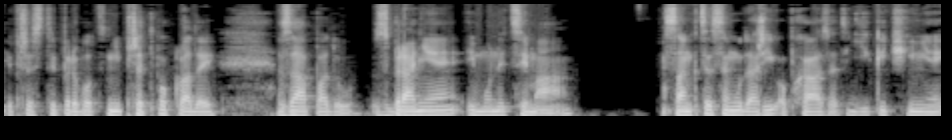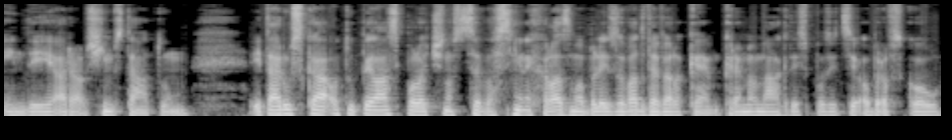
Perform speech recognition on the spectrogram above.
i přes ty prvotní předpoklady západu zbraně i munici má, Sankce se mu daří obcházet díky Číně, Indii a dalším státům. I ta ruská otupilá společnost se vlastně nechala zmobilizovat ve velkém. Kreml má k dispozici obrovskou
